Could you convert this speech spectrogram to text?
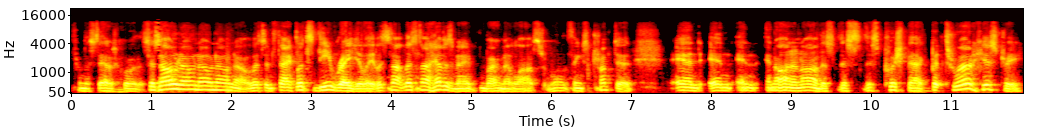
from the status quo that says oh no no no no. Let's in fact let's deregulate. Let's not let's not have as many environmental laws. One of the things trump did and and and and on and on this this this pushback. But throughout history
